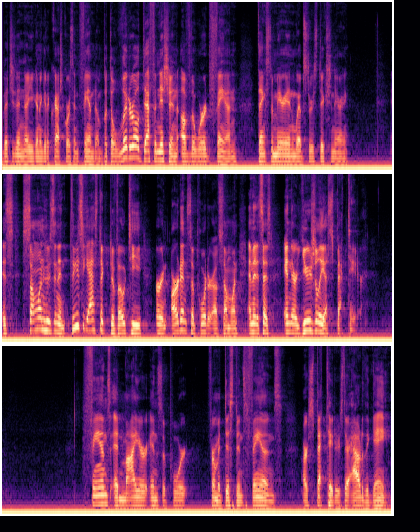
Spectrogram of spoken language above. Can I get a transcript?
Bet you didn't know you're going to get a crash course in fandom, but the literal definition of the word fan thanks to Merriam Webster's dictionary, is someone who's an enthusiastic devotee or an ardent supporter of someone, and then it says, and they're usually a spectator. Fans admire and support from a distance. Fans are spectators, they're out of the game.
